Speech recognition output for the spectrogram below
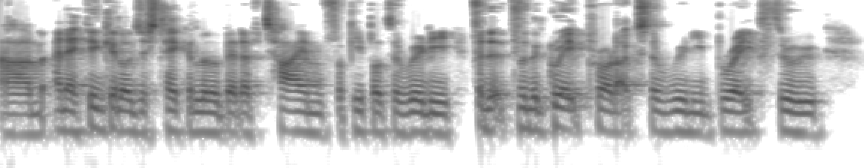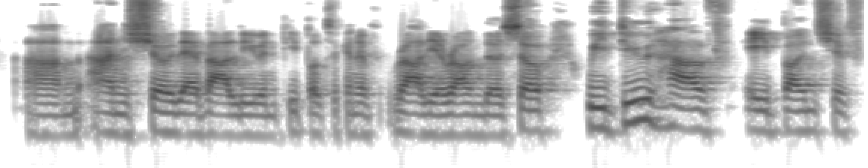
Um, and I think it'll just take a little bit of time for people to really, for the, for the great products to really break through um, and show their value and people to kind of rally around those. So we do have a bunch of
